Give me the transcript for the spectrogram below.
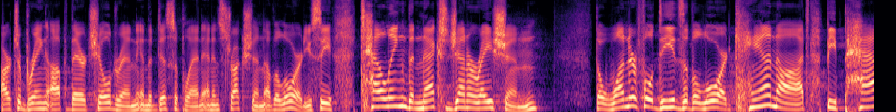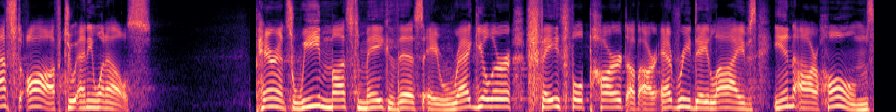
are to bring up their children in the discipline and instruction of the Lord. You see, telling the next generation the wonderful deeds of the Lord cannot be passed off to anyone else. Parents, we must make this a regular, faithful part of our everyday lives in our homes,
